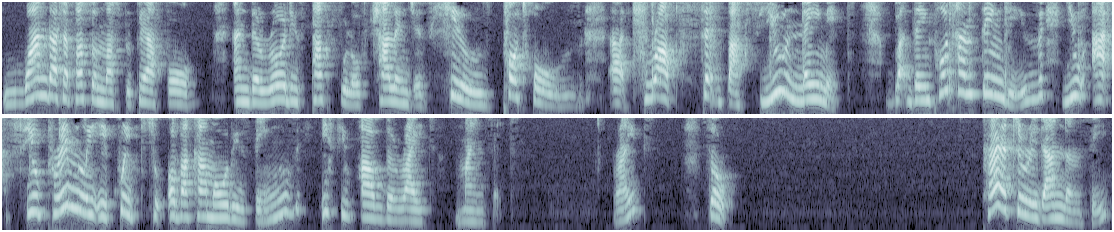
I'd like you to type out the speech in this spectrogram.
one that a person must prepare for. And the road is packed full of challenges, hills, potholes, uh, traps, setbacks, you name it. But the important thing is you are supremely equipped to overcome all these things if you have the right mindset. Right? So, prior to redundancy,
